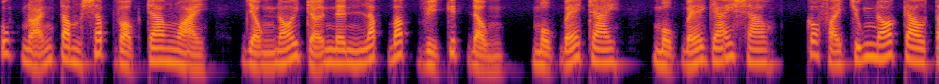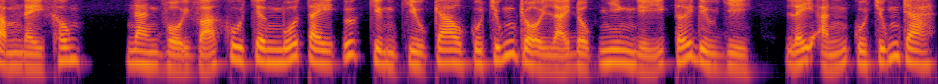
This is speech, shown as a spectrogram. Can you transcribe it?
Úc noãn tâm sắp vọt ra ngoài, giọng nói trở nên lắp bắp vì kích động, một bé trai, một bé gái sao, có phải chúng nó cao tầm này không? Nàng vội vã khu chân múa tay ước chừng chiều cao của chúng rồi lại đột nhiên nghĩ tới điều gì, lấy ảnh của chúng ra,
